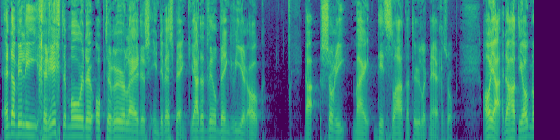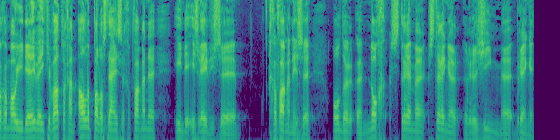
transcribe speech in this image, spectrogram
En dan wil hij gerichte moorden op terreurleiders in de Westbank. Ja, dat wil Ben ook. Nou, sorry, maar dit slaat natuurlijk nergens op. Oh ja, daar had hij ook nog een mooi idee. Weet je wat? We gaan alle Palestijnse gevangenen in de Israëlische gevangenissen onder een nog strenger, strenger regime eh, brengen.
